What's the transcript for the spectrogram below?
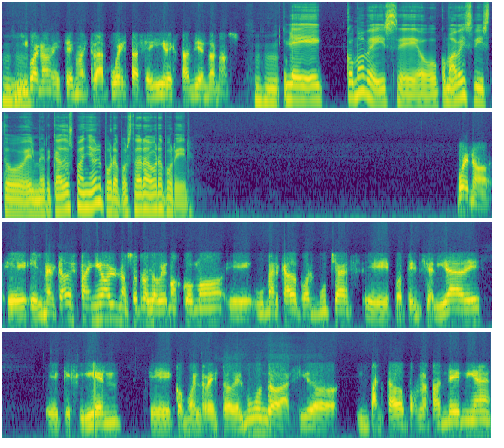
Y bueno, esta es nuestra apuesta, seguir expandiéndonos. Eh, ¿Cómo veis eh, o cómo habéis visto el mercado español por apostar ahora por él? Bueno, eh, el mercado español nosotros lo vemos como eh, un mercado con muchas eh, potencialidades, que si bien como el resto del mundo ha sido impactado por la pandemia,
